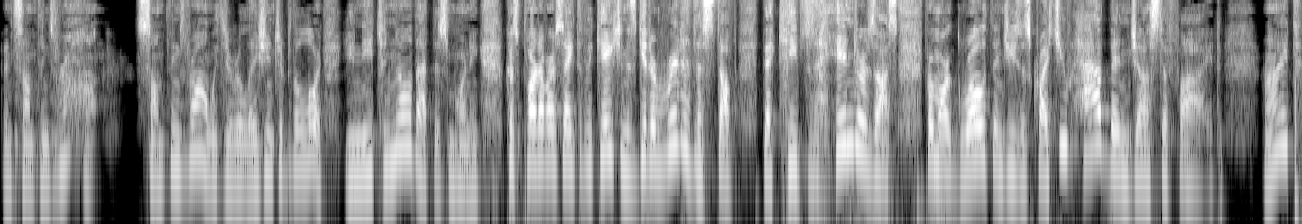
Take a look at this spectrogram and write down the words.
then something's wrong. Something's wrong with your relationship to the Lord. You need to know that this morning because part of our sanctification is getting rid of the stuff that keeps, hinders us from our growth in Jesus Christ. You have been justified, right?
